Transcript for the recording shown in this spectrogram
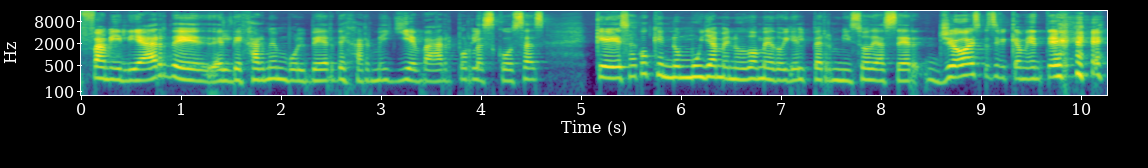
familiar de el dejarme envolver, dejarme llevar por las cosas que es algo que no muy a menudo me doy el permiso de hacer yo específicamente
